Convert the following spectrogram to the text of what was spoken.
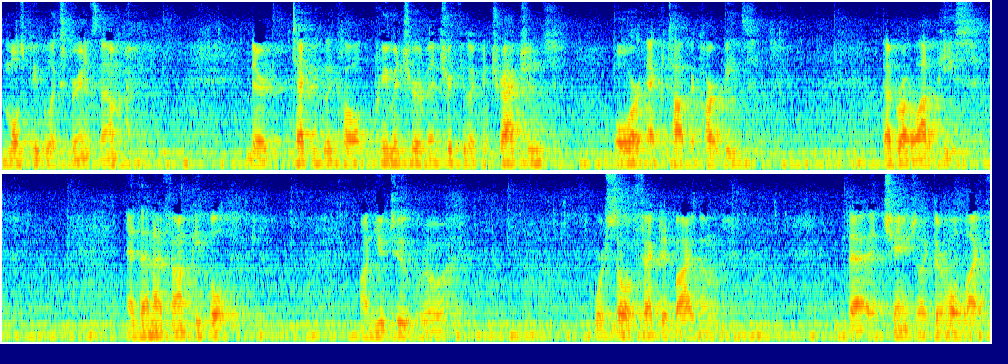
most people experience them. They're technically called premature ventricular contractions or ectopic heartbeats. That brought a lot of peace. And then I found people on YouTube who were so affected by them that it changed like their whole life.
